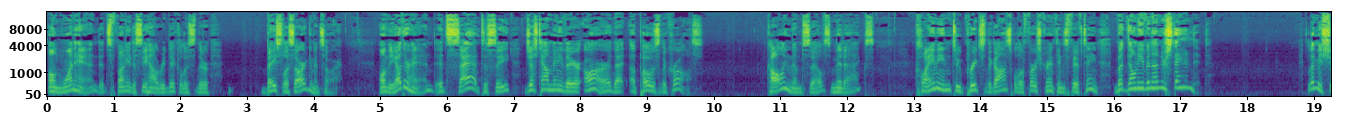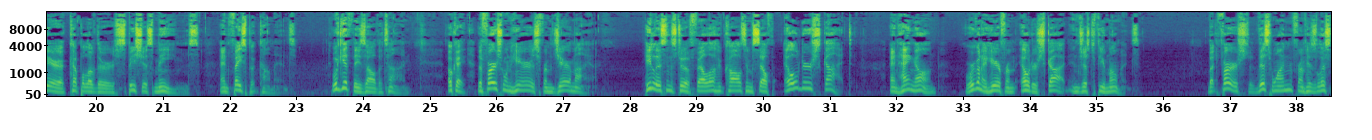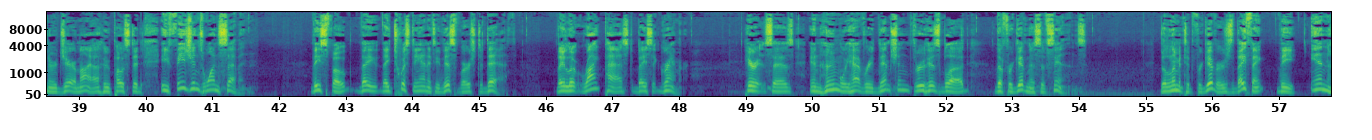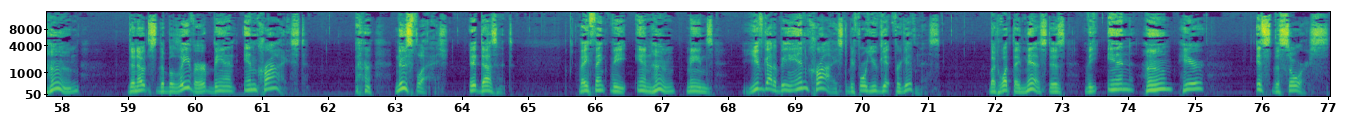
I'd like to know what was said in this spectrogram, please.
On one hand, it's funny to see how ridiculous their baseless arguments are. On the other hand, it's sad to see just how many there are that oppose the cross. Calling themselves mid acts, claiming to preach the gospel of 1 Corinthians 15, but don't even understand it. Let me share a couple of their specious memes and Facebook comments. We get these all the time. Okay, the first one here is from Jeremiah. He listens to a fellow who calls himself Elder Scott. And hang on, we're going to hear from Elder Scott in just a few moments. But first, this one from his listener Jeremiah, who posted Ephesians 1 7. These folk, they, they Twistianity this verse to death. They look right past basic grammar. Here it says, In whom we have redemption through his blood, the forgiveness of sins. The limited forgivers, they think the in whom denotes the believer being in Christ. Newsflash, it doesn't. They think the in whom means you've got to be in Christ before you get forgiveness. But what they missed is the in whom here, it's the source.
